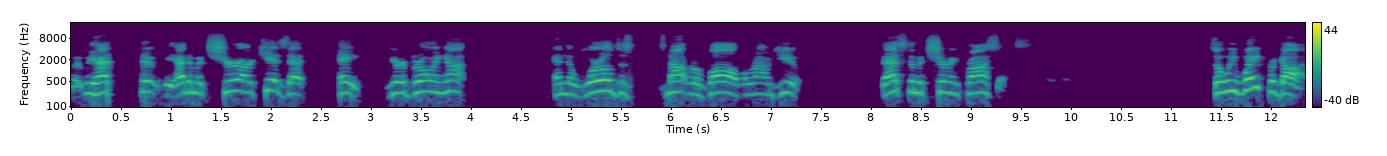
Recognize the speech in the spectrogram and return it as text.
But we had to, we had to mature our kids that hey, you're growing up, and the world does not revolve around you. That's the maturing process. So we wait for God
